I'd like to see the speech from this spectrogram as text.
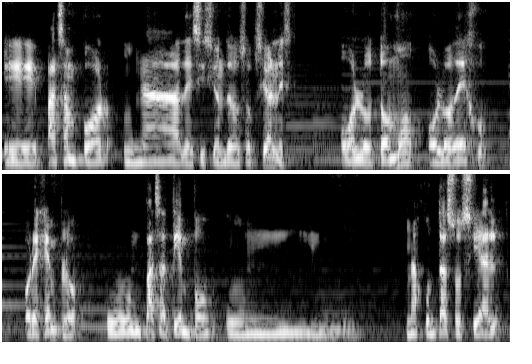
eh, pasan por una decisión de dos opciones. O lo tomo o lo dejo. Por ejemplo, un pasatiempo, una junta social.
